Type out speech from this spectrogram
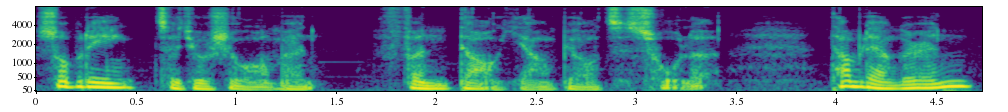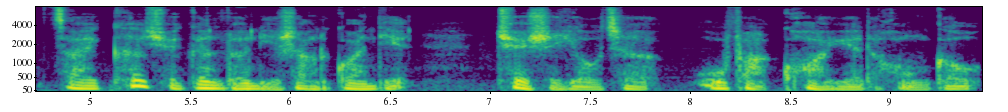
说不定这就是我们分道扬镳之处了。他们两个人在科学跟伦理上的观点，确实有着无法跨越的鸿沟。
